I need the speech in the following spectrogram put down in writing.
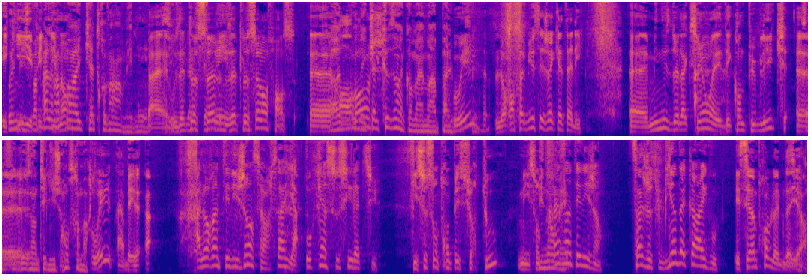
Et oui, qui, mais je effectivement, pas le rapport avec 80, mais bon. Bah, vous êtes le seul, vous êtes le seul en France. Euh, ah, en on est quelques-uns quand même, hein, pas le Oui, Laurent Fabius et Jacques Attali, euh, ministre de l'action et des comptes publics. Ça fait deux intelligences, remarquez. Oui, ah, ben, ah, alors intelligence, alors ça, il n'y a aucun souci là-dessus. Ils se sont trompés sur tout, mais ils sont très intelligents. Ça, je suis bien d'accord avec vous. Et c'est un problème d'ailleurs.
